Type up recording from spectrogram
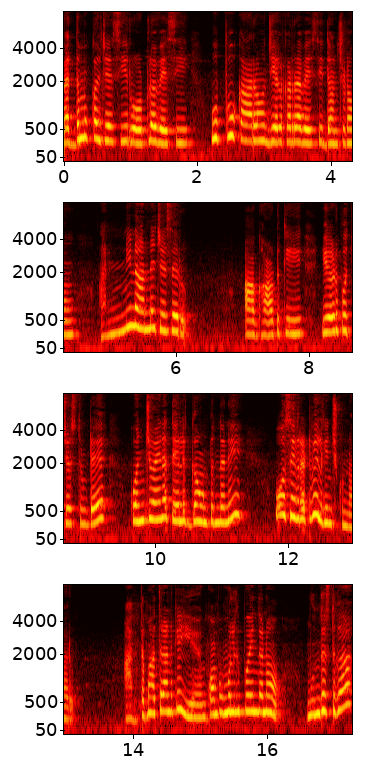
పెద్ద ముక్కలు చేసి రోట్లో వేసి ఉప్పు కారం జీలకర్ర వేసి దంచడం అన్నీ నాన్నే చేశారు. ఆ ఘాటుకి ఏడుపు వచ్చేస్తుంటే కొంచెమైనా తేలిగ్గా ఉంటుందని ఓ సిగరెట్ వెలిగించుకున్నారు. అంత మాత్రానికే ఏం కొంప ములిగిపోయిందనో. ముందస్తుగా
